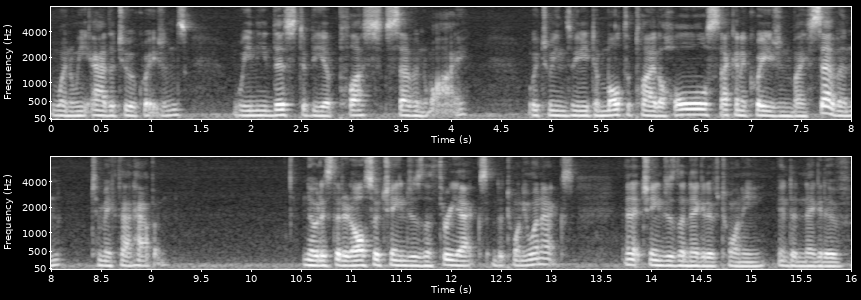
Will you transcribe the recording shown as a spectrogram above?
when we add the two equations, we need this to be a plus 7y, which means we need to multiply the whole second equation by 7 to make that happen. Notice that it also changes the 3x into 21x, and it changes the negative 20 into negative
